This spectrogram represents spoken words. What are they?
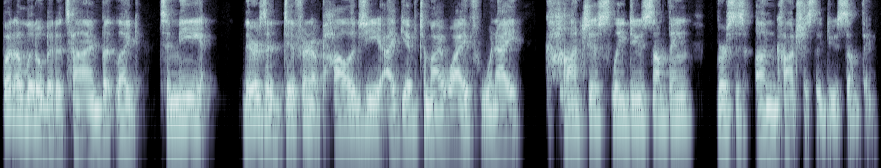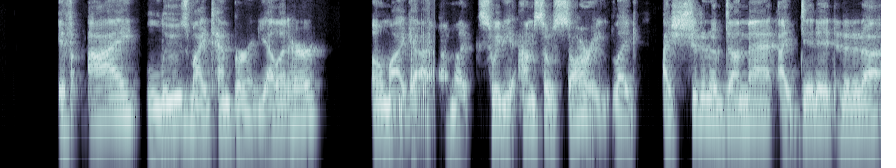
but a little bit of time. But like to me, there's a different apology I give to my wife when I consciously do something versus unconsciously do something. If I lose my temper and yell at her, oh my god, I'm like, sweetie, I'm so sorry. Like I shouldn't have done that. I did it. Da, da, da.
